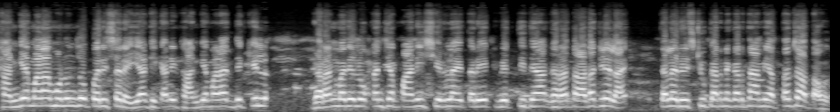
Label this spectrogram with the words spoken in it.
ठाणगेमाळा म्हणून जो परिसर आहे या ठिकाणी ठाणगेमाळ्यात देखील घरांमध्ये लोकांच्या पाणी शिरलंय. तर एक व्यक्ती त्या घरात अडकलेला आहे त्याला रेस्क्यू करण्याकरता आम्ही आता जात आहोत.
